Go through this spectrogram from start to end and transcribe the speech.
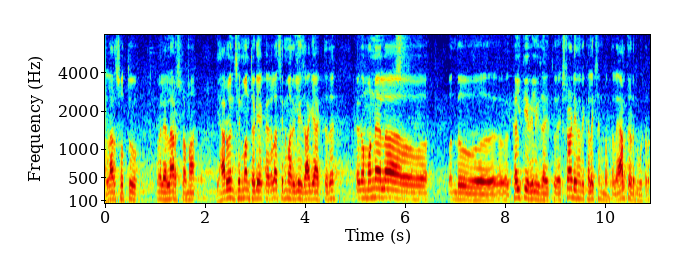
ಎಲ್ಲರ ಸೊತ್ತು, ಆಮೇಲೆ ಎಲ್ಲರ ಶ್ರಮ. ಯಾರು ಒಂದು ಸಿನಿಮಾನ ತಡಿಯೋಕ್ಕಾಗಲ್ಲ, ಸಿನಿಮಾ ರಿಲೀಸ್ ಆಗೇ ಆಗ್ತದೆ. ಇವಾಗ ಮೊನ್ನೆ ಎಲ್ಲ ಒಂದು ಕಲ್ಕಿ ರಿಲೀಸ್ ಆಯಿತು. ಎಕ್ಸ್ಟ್ರಾಡಿನರಿ ಕಲೆಕ್ಷನ್ ಬಂತಲ್ಲ, ಯಾರು ತಡೆದ್ಬಿಟ್ರು?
